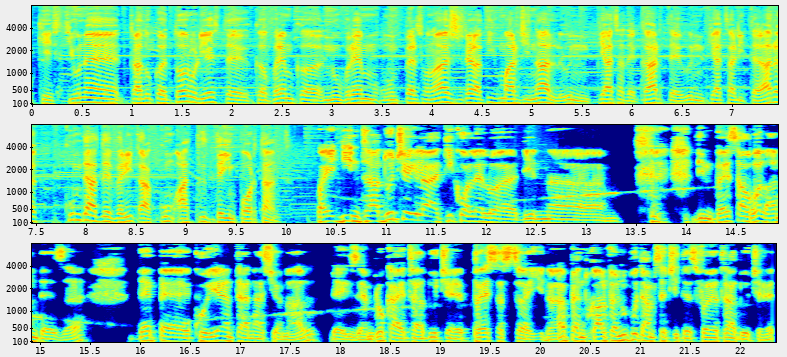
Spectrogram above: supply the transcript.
o chestiune. Traducătorul este că vrem că nu vrem un personaj relativ marginal în piața de carte, în piața literară. Cum de a devenit acum atât de important? Păi din traducerile articolelor din, uh, din presa olandeză, de pe Curier Internațional, de exemplu, care traduce presă străină, pentru că altfel nu puteam să citesc fără traducere,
